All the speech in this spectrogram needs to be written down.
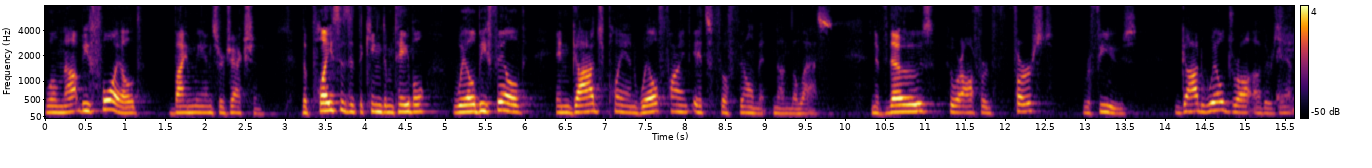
will not be foiled by man's rejection. The places at the kingdom table will be filled, and God's plan will find its fulfillment nonetheless. And if those who are offered first refuse, God will draw others in.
